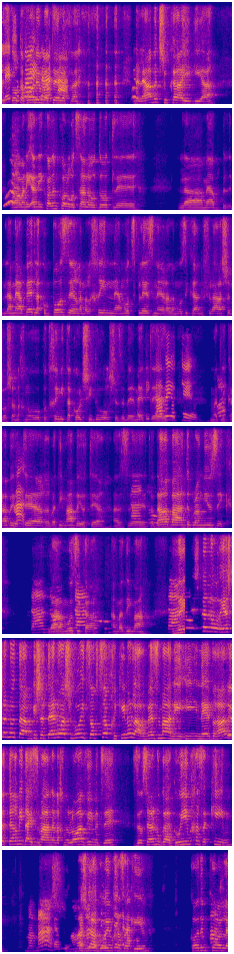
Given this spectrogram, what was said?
לזכור את הווליום בטלפון. מלאה בתשוקה היא הגיעה. וואו, אני, אני קודם כל רוצה להודות ל... למעבד, לקומפוזר, למלחין אמוץ פלזנר, על המוזיקה הנפלאה שלו שאנחנו פותחים איתה כל שידור, שזה באמת... מדליקה uh, ביותר. מדליקה ביותר, מדהימה ביותר. אז uh, תודה רבה, Underground Music, למוזיקה המדהימה. ויש לנו, יש לנו את פגישתנו השבועית, סוף סוף, חיכינו לה הרבה זמן, היא, היא נעדרה ליותר מדי זמן, אנחנו לא אוהבים את זה, זה עושה לנו געגועים חזקים. ממש. ממש געגועים חזקים. קודם כל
